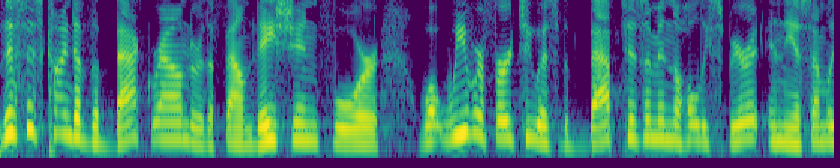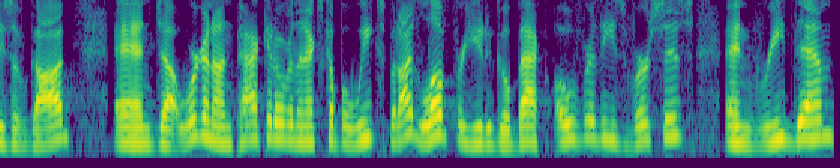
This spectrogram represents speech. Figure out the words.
this is kind of the background or the foundation for what we refer to as the baptism in the Holy Spirit in the assemblies of God. And uh, we're going to unpack it over the next couple weeks, but I'd love for you to go back over these verses and read them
